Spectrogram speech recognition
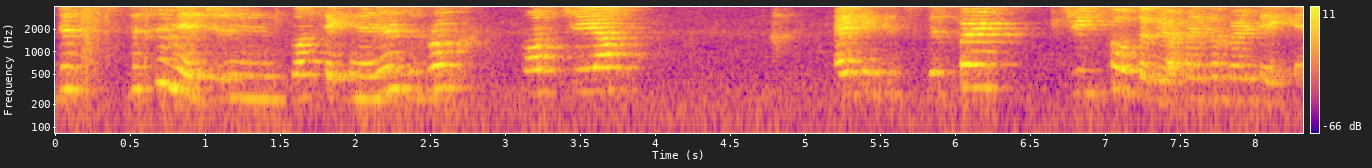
This, this image was taken in Innsbruck, Austria. I think it's the first street photograph I've ever taken.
